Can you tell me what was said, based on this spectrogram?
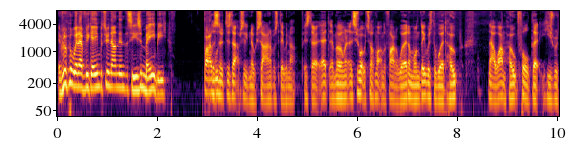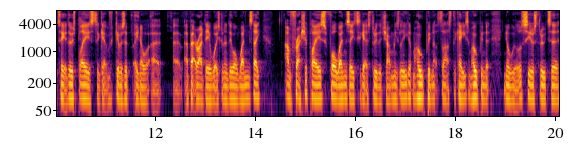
If Liverpool win every game between now and the end of the season, maybe. But there's, I would, no, there's absolutely no sign of us doing that. Is there at the moment? And this is what we're talking about on the final word on Monday. Was the word hope? Now I'm hopeful that he's rotated those players to get give us a you know a, a better idea of what he's going to do on Wednesday and fresher players for Wednesday to get us through the Champions League. I'm hoping that's that's the case. I'm hoping that you know we'll see us through to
